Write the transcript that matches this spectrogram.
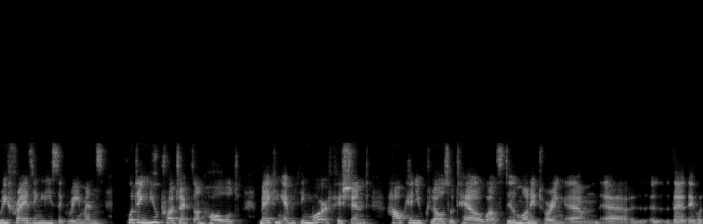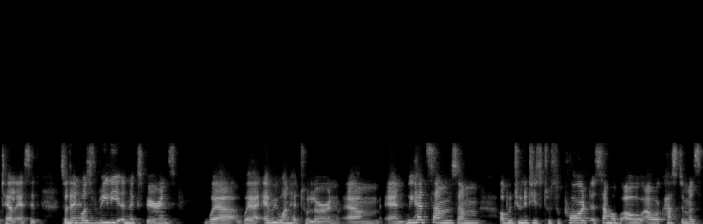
rephrasing lease agreements, putting new projects on hold, making everything more efficient. How can you close hotel while still monitoring um, uh, the the hotel asset? So that was really an experience where where everyone had to learn, um, and we had some some opportunities to support some of our our customers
